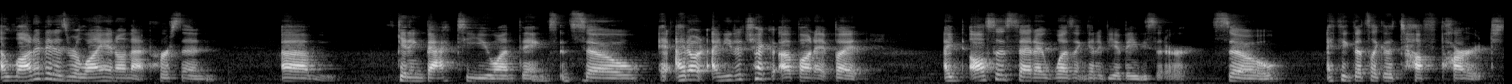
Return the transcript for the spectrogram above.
a lot of it is reliant on that person um, getting back to you on things. And so I don't, I need to check up on it, but I also said I wasn't going to be a babysitter. So I think that's like a tough part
